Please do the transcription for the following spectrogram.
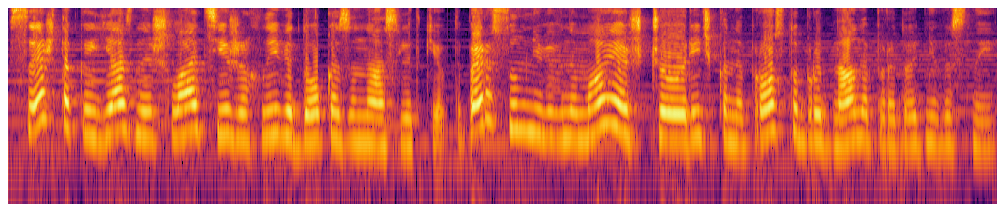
Все ж таки я знайшла ці жахливі докази наслідків. Тепер сумнівів немає, що річка не просто брудна напередодні весни,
